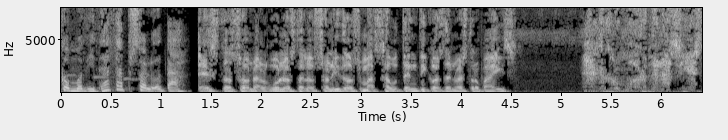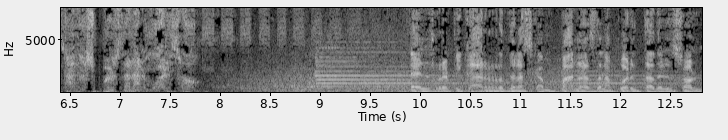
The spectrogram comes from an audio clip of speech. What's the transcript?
Comodidad absoluta. Estos son algunos de los sonidos más auténticos de nuestro país. El rumor de la siesta después del almuerzo. El repicar de las campanas de la Puerta del Sol.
